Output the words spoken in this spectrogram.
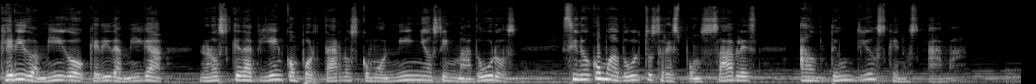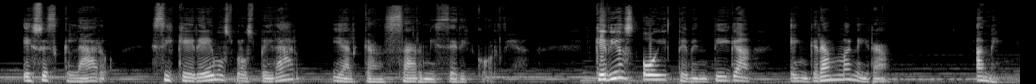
Querido amigo, querida amiga, no nos queda bien comportarnos como niños inmaduros, sino como adultos responsables ante un Dios que nos ama. Eso es claro si queremos prosperar y alcanzar misericordia. Que Dios hoy te bendiga en gran manera. Amén.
